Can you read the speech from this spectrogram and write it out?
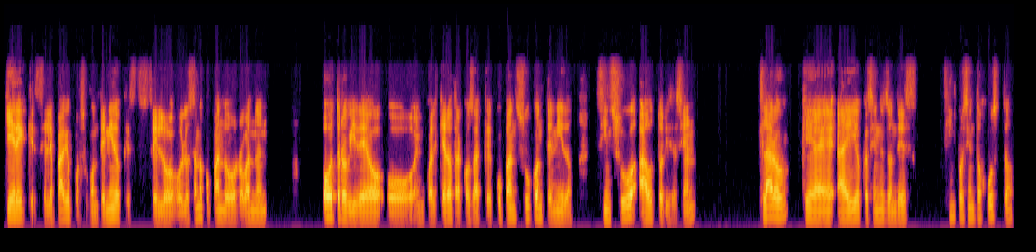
quiere que se le pague por su contenido, que se lo, o lo están ocupando o robando en otro video o en cualquier otra cosa que ocupan su contenido sin su autorización. Claro que hay, hay ocasiones donde es 100% justo,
